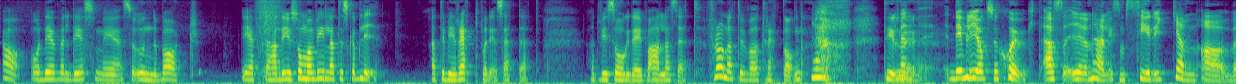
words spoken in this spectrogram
Ja, och det är väl det som är så underbart i efterhand. Det är ju så man vill att det ska bli. Att det blir rätt på det sättet. Att vi såg dig på alla sätt. Från att du var 13 till Men nu. det blir ju också sjukt, alltså i den här liksom cirkeln av...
